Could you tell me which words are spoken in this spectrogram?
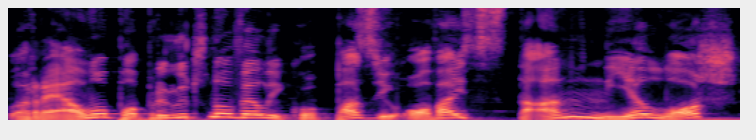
realno poprilično veliko. Pazi, ovaj stan nije loš,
